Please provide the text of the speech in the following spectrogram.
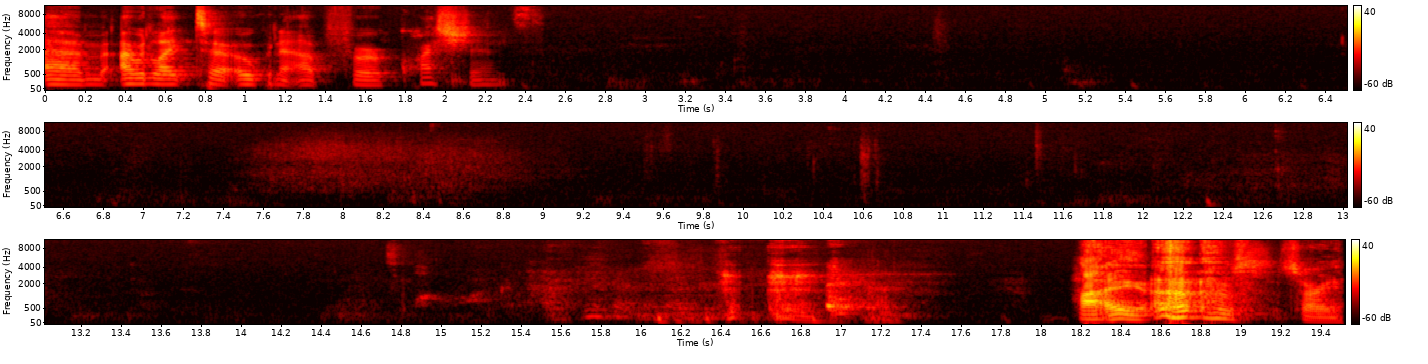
um, I would like to open it up for questions. Hi, sorry.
